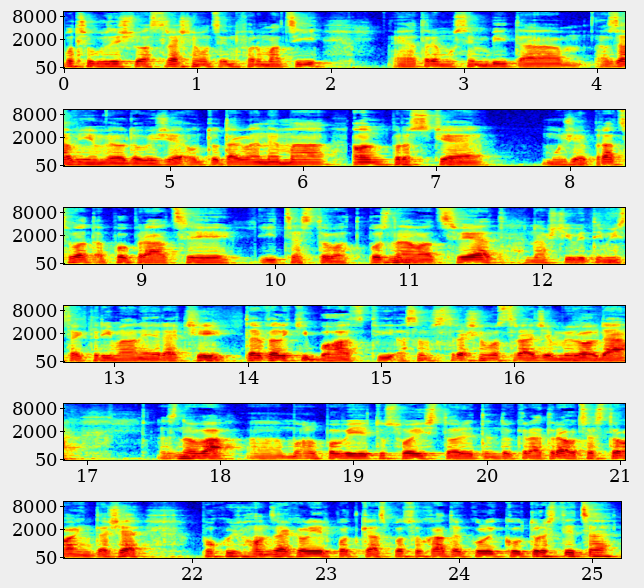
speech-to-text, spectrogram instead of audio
potřebuji zjišťovat strašně moc informací a já tady musím být a, a zavím Vildovi, že on to takhle nemá. On prostě může pracovat a po práci jít cestovat, poznávat svět, navštívit ty místa, který má nejradši. To je veliký bohatství a jsem strašně moc rád, že mi Vilda znova mohl povědět tu svoji story, tentokrát teda o cestování, takže pokud Honza Kolír podcast posloucháte kvůli kulturistice,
